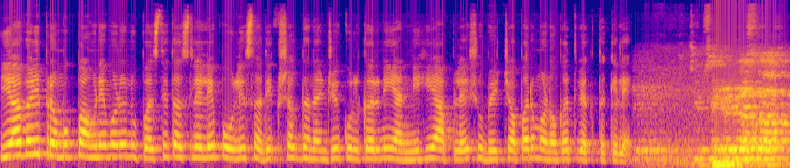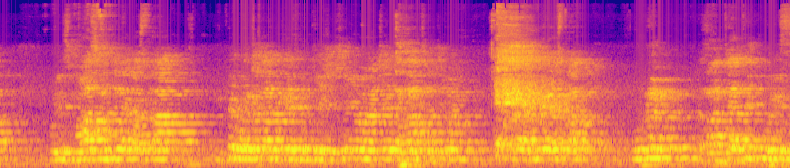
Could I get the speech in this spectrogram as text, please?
यावेळी प्रमुख पाहुणे म्हणून उपस्थित असलेले पोलीस अधीक्षक धनंजय कुलकर्णी यांनीही आपले शुभेच्छापर मनोगत व्यक्त केले. पोलीस महासंचालक असतात इतर वरिष्ठाधिकारी तुमचे शिक्षण विभागाचे प्रधान सचिव असतात पूर्ण राज्यातील पोलीस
